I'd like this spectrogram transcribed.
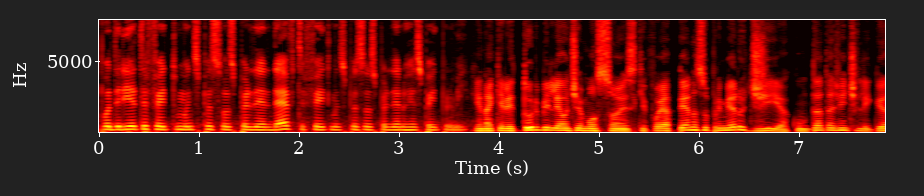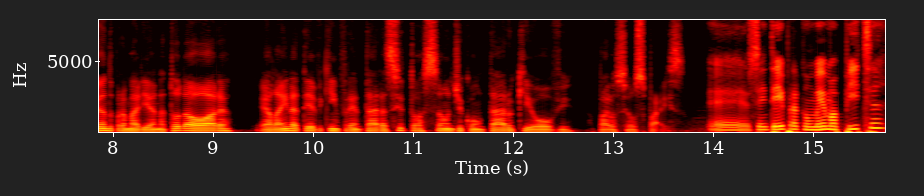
poderia ter feito muitas pessoas perderem, deve ter feito muitas pessoas perderem o respeito por mim. E naquele turbilhão de emoções que foi apenas o primeiro dia, com tanta gente ligando para Mariana toda hora, ela ainda teve que enfrentar a situação de contar o que houve para os seus pais. É, eu sentei para comer uma pizza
